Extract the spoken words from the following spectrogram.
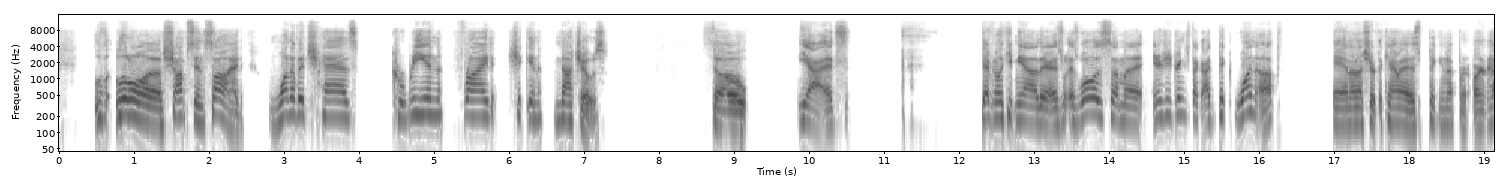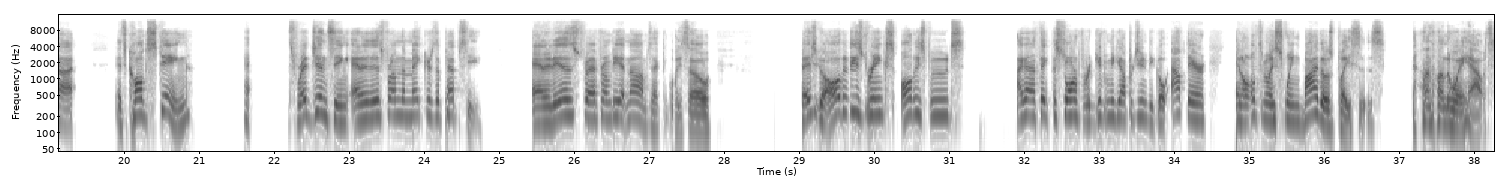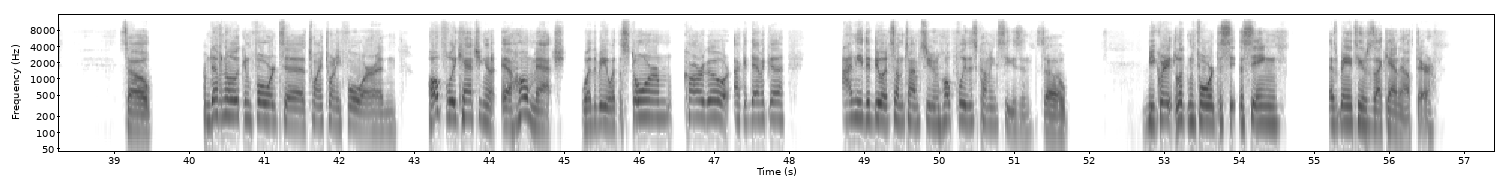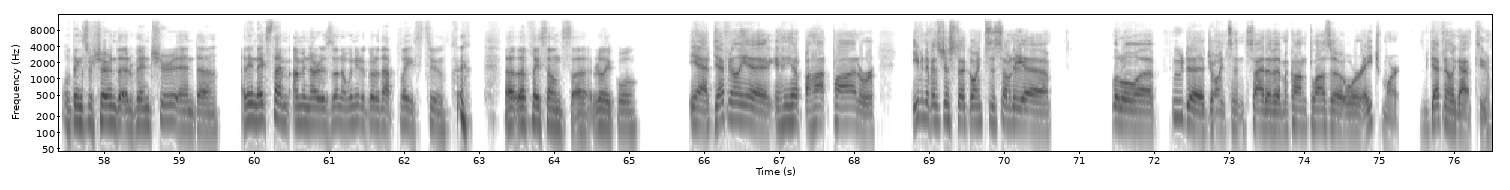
l- little uh, shops inside, one of which has Korean fried chicken nachos. So, yeah, it's definitely keep me out of there, as as well as some uh, energy drinks. In fact, I picked one up, and I'm not sure if the camera is picking it up or, or not. It's called Sting. It's red ginseng, and it is from the makers of Pepsi, and it is from, from Vietnam technically. So, basically, all these drinks, all these foods, I gotta thank the storm for giving me the opportunity to go out there and ultimately swing by those places on, on the way out. So I'm definitely looking forward to 2024 and hopefully catching a, a, home match, whether it be with the Storm, Cargo, or Academica. I need to do it sometime soon, hopefully this coming season. So be great. Looking forward to, see, to seeing as many teams as I can out there. Well, thanks for sharing the adventure. And uh, I think next time I'm in Arizona, we need to go to that place too. that, that, place sounds uh, really cool. Yeah, definitely uh, hit up a hot pot or even if it's just uh, going to some of the uh, little uh, food uh, joints inside of a Mekong Plaza or H Mart. We definitely got to.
